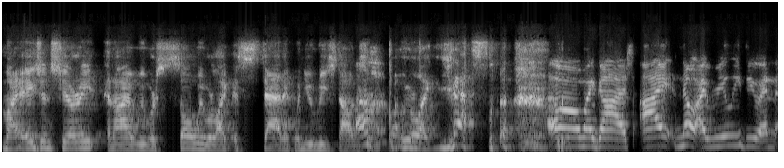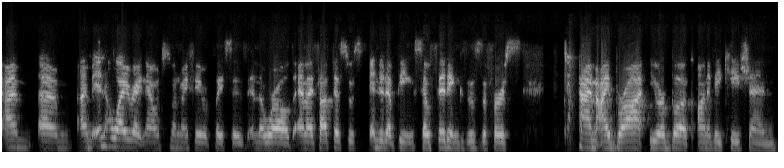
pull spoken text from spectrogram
my agent Sherry and I, we were so we were like ecstatic when you reached out. And oh. we were like, yes. oh my gosh, I no, I really do, and I'm um I'm in Hawaii right now, which is one of my favorite places in the world, and I thought this was ended up being so fitting because this is the first time I brought your book on a vacation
